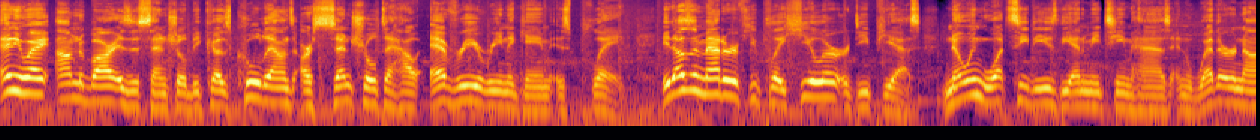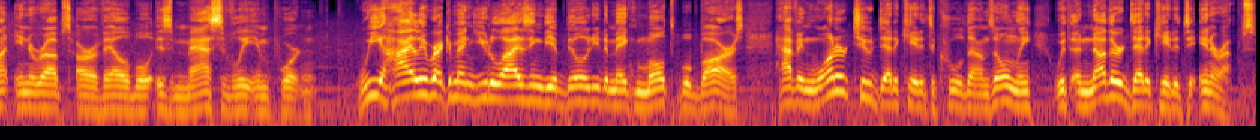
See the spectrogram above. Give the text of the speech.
Anyway, Omnibar is essential because cooldowns are central to how every arena game is played. It doesn't matter if you play healer or DPS, knowing what CDs the enemy team has and whether or not interrupts are available is massively important. We highly recommend utilizing the ability to make multiple bars, having one or two dedicated to cooldowns only, with another dedicated to interrupts.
